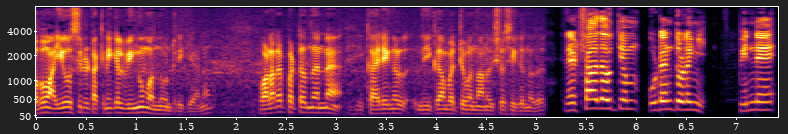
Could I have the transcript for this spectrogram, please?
അപ്പം ഐ ഒ സിയുടെ ടെക്നിക്കൽ വിങ്ങും വന്നുകൊണ്ടിരിക്കുകയാണ്. വളരെ പെട്ടെന്ന് തന്നെ ഈ കാര്യങ്ങൾ നീക്കാൻ പറ്റുമെന്നാണ് വിശ്വസിക്കുന്നത്. രക്ഷാദൌത്യം ഉടൻ തുടങ്ങി. പിന്നെ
